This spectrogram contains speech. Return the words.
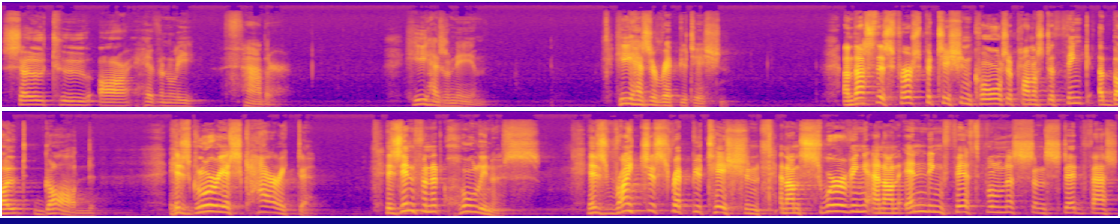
So too our Heavenly Father. He has a name, He has a reputation. And thus, this first petition calls upon us to think about God, His glorious character, His infinite holiness, His righteous reputation, and unswerving and unending faithfulness and steadfast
